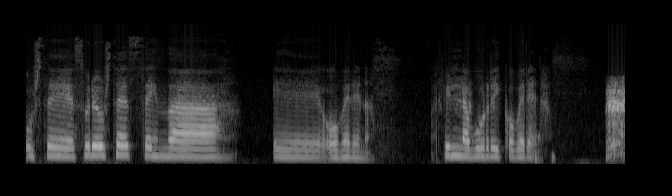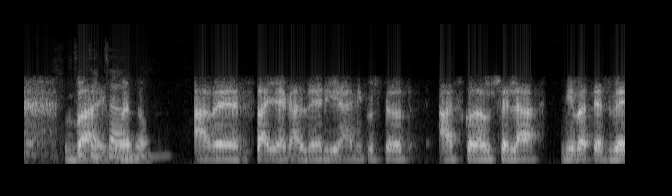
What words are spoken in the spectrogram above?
uste, zure uste zein da e, oberena? Film laburrik oberena? bai, bueno. A ber, zaila galderia, nik uste dut asko dauzela, ni batez be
